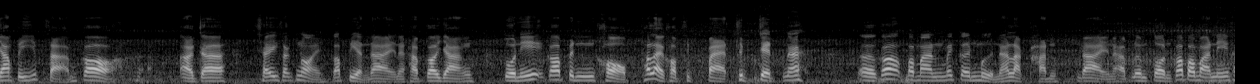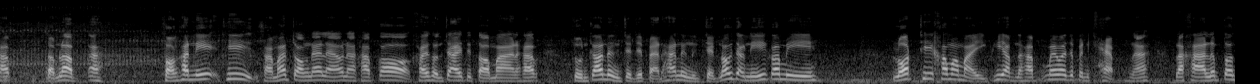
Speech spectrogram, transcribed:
ยางปี 23 ก็อาจจะใช้สักหน่อยก็เปลี่ยนได้นะครับ ก็ยางตัวนี้ก็เป็นขอบเท่าไหร่ขอบ 18 17 นะเออก็ประมาณไม่เกินหมื่นนะหลักพันได้นะครับ เริ่มต้นก็ประมาณนี้ครับสำหรับอะสองคันนี้ที่สามารถจองได้แล้วนะครับ ก็ใครสนใจติดต่อมานะครับ 0917785117 นอกจากนี้ก็มี รถที่เข้ามาใหม่อีกเพียบนะครับ ไม่ว่าจะเป็นแคปนะ ราคาเริ่มต้น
